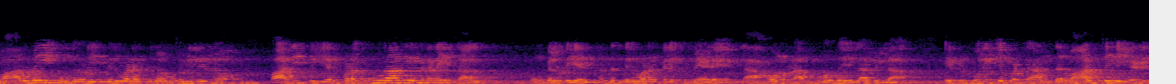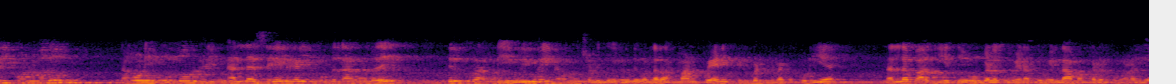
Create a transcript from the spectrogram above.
பார்வை உங்களுடைய நிறுவனத்திலோ தொழிலிலோ பாதிப்பு ஏற்படக்கூடாது என்று நினைத்தால் உங்களுடைய அந்த நிறுவனங்களுக்கு மேலே லாகோன் இல்லாவில்லா என்று குறிக்கப்பட்ட அந்த வார்த்தையை எழுதி கொள்வதும் நம்முடைய முன்னோர்களின் நல்ல செயல்களில் உண்டுதான் என்பதை திருக்குறானுடைய உரிமை நமக்கு சொல்லித் தருகிறது. வல்ல ரஹ்மான் பேணி பின்பற்றி நடக்கக்கூடிய நல்ல பாக்கியத்தை உங்களுக்கும் எனக்கும் எல்லா மக்களுக்கும் வழங்க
